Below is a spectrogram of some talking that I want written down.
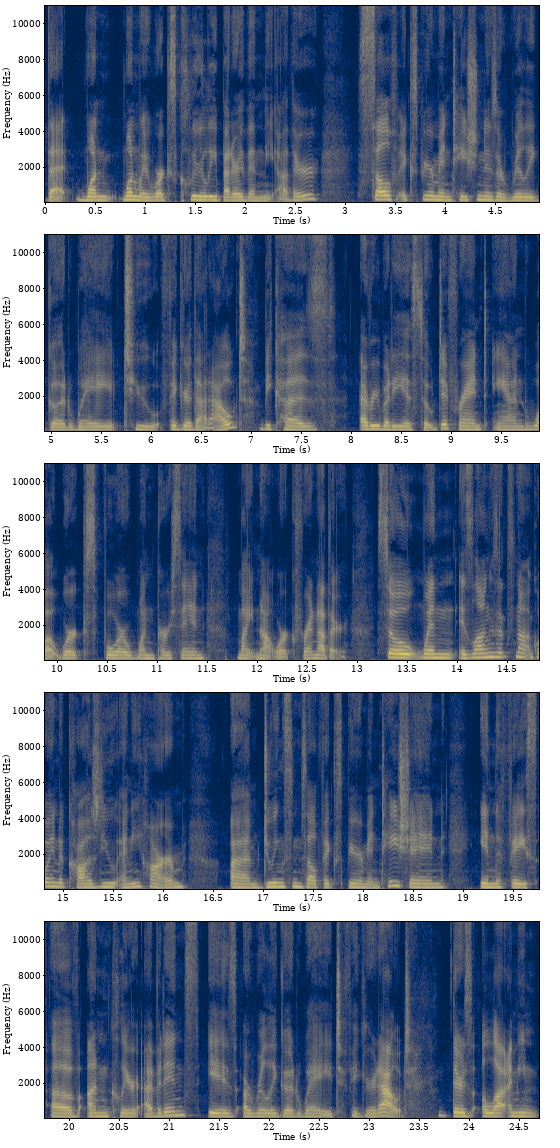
that one one way works clearly better than the other self experimentation is a really good way to figure that out because everybody is so different and what works for one person might not work for another. So when as long as it's not going to cause you any harm, um, doing some self experimentation in the face of unclear evidence is a really good way to figure it out. There's a lot, I mean,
